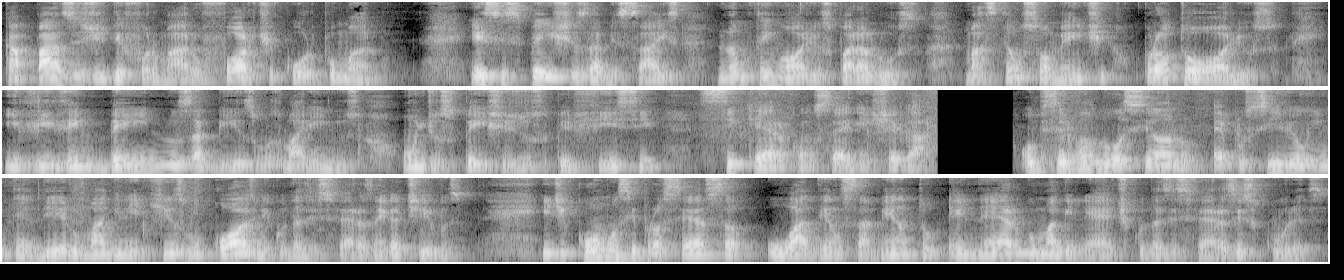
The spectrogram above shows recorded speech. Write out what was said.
capazes de deformar o forte corpo humano. Esses peixes abissais não têm olhos para a luz, mas tão somente proto-olhos e vivem bem nos abismos marinhos, onde os peixes de superfície sequer conseguem chegar. Observando o oceano, é possível entender o magnetismo cósmico das esferas negativas e de como se processa o adensamento energomagnético das esferas escuras.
